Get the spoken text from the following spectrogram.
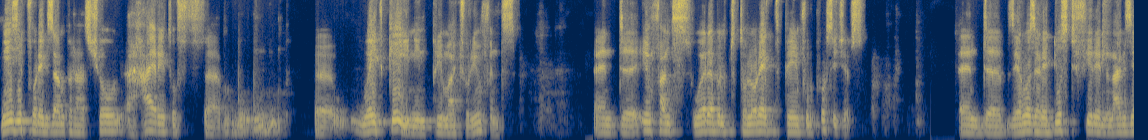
Music, for example, has shown a high rate of um, uh, weight gain in premature infants. And uh, infants were able to tolerate painful procedures. And uh, there was a reduced fear and an anxiety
